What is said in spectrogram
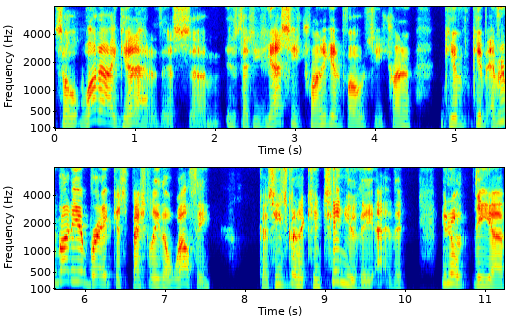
So what I get out of this um, is that he, yes, he's trying to get votes. He's trying to give give everybody a break, especially the wealthy, because he's going to continue the uh, the you know the uh,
